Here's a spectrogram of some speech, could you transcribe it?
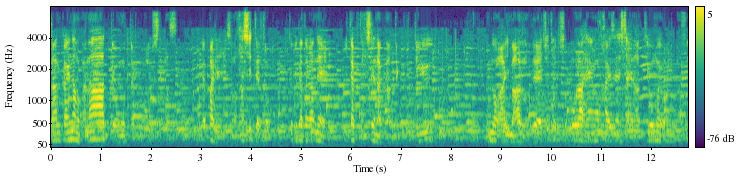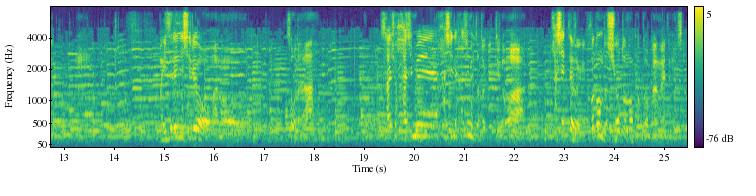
段階なのかなって思ったりもしてます。やっぱりその走ってると首肩がね、痛くて走れなくなってくるっていうのが今あるので、ちょっとそこら辺を改善したいなっていう思いはあります。うんまあ、いずれにしろ、あの最初始め、走り始めた時っていうのは、走ってる時ほとんど仕事のことを考えてました。う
